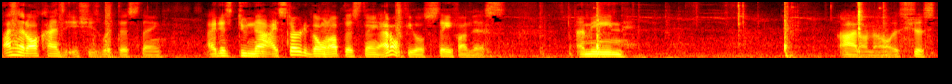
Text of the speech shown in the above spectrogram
I had all kinds of issues with this thing. I just do not i started going up this thing. I don't feel safe on this. I mean i don't know. It's just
